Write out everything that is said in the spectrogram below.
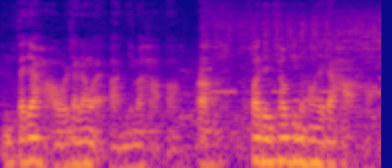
嗯，大家好，我是大张伟啊，你们好啊啊！坏蛋调频的朋友，大家好。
